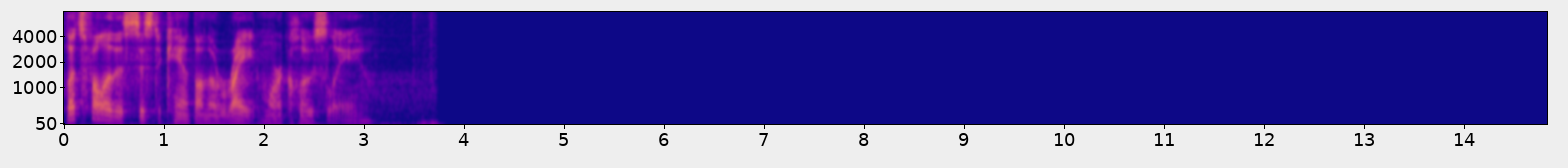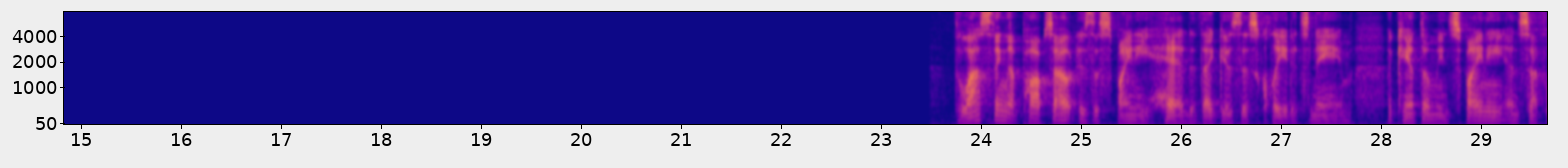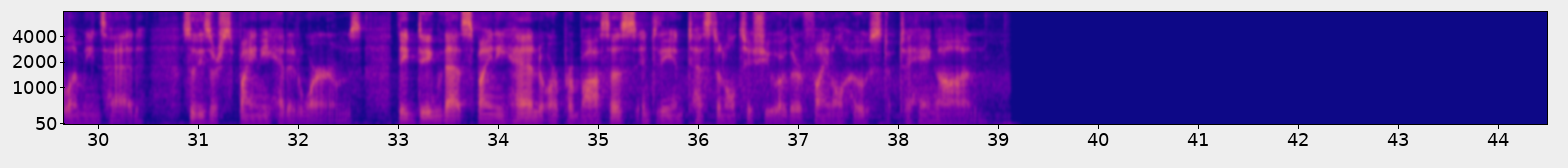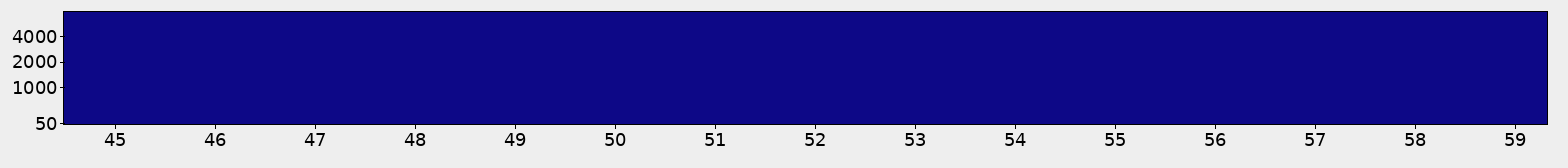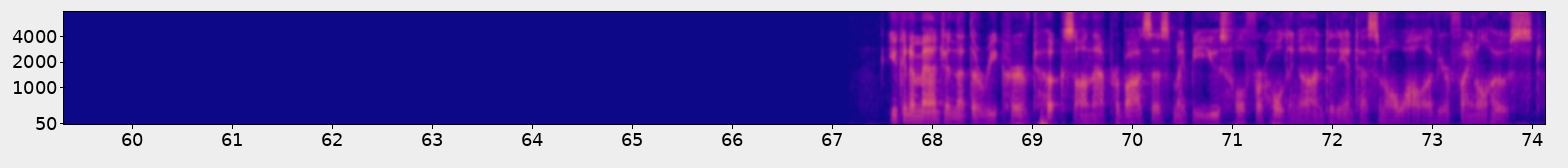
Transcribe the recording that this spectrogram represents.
Let's follow this coelacanth on the right more closely. The last thing that pops out is the spiny head that gives this clade its name. Acantho means spiny and cephala means head. So these are spiny-headed worms. They dig that spiny head or proboscis into the intestinal tissue of their final host to hang on. You can imagine that the recurved hooks on that proboscis might be useful for holding on to the intestinal wall of your final host.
